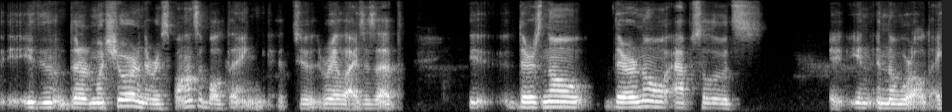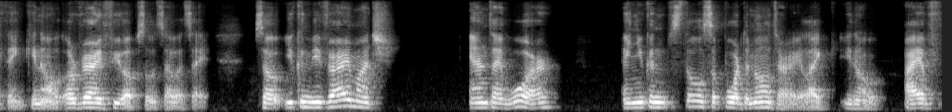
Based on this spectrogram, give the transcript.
the mature and the responsible thing to realize is that there's no there are no absolutes in in the world, I think, you know, or very few absolutes, I would say. So you can be very much anti-war and you can still support the military like you know i have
